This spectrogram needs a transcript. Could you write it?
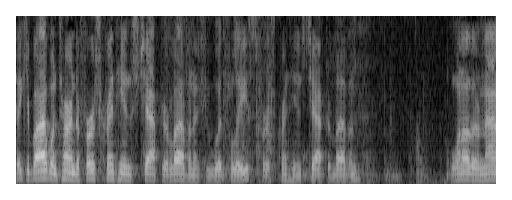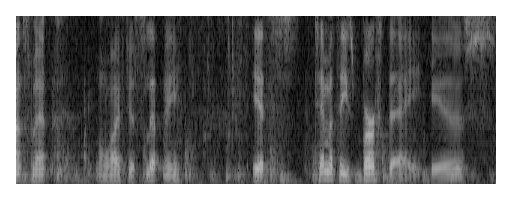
Take your Bible and turn to 1 Corinthians chapter 11, if you would, please. 1 Corinthians chapter 11. One other announcement. My wife just slipped me. It's Timothy's birthday is,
